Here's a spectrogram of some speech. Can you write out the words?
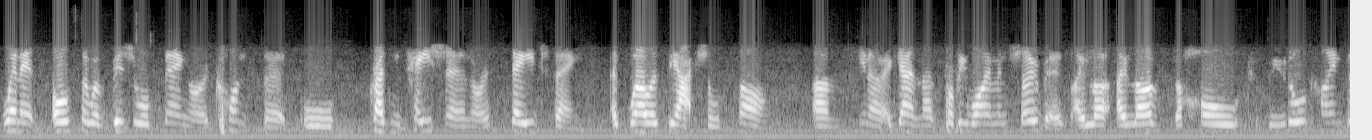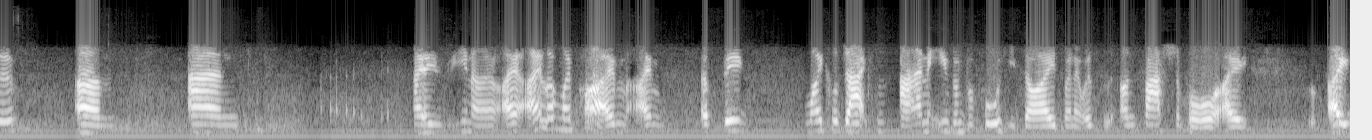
when it's also a visual thing or a concert or presentation or a stage thing as well as the actual song. Um, you know, again, that's probably why I'm in showbiz. I love I love the whole caboodle kind of, um, and I you know I I love my part. I'm I'm a big Michael Jackson fan even before he died when it was unfashionable. I I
